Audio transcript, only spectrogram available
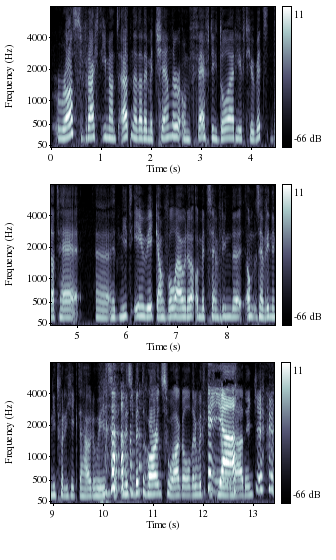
Ross vraagt iemand uit nadat hij met Chandler om 50 dollar heeft gewet dat hij eh, het niet één week kan volhouden om, met zijn vrienden, om zijn vrienden niet voor de gek te houden. Hoe heet ze? Elizabeth Hornswoggle. Daar moet ik echt Ja. over nadenken.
